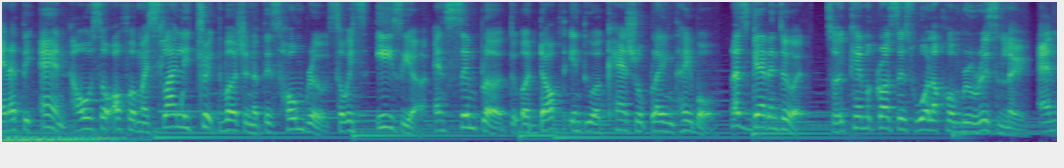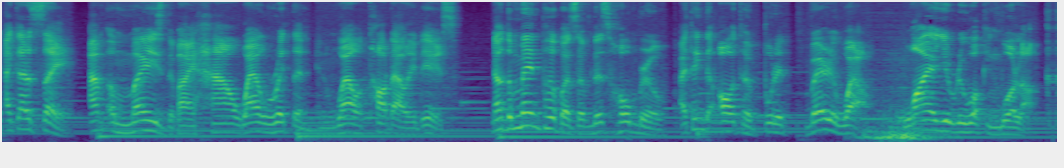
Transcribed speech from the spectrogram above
And at the end, I also offer my slightly tweaked version of this homebrew so it's easier and simpler to adopt into a casual playing table. Let's get into it. So I came across this Warlock homebrew recently, and I gotta say, I'm amazed by how well written and well thought out it is. Now the main purpose of this homebrew, I think the author put it very well. Why are you reworking Warlock?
